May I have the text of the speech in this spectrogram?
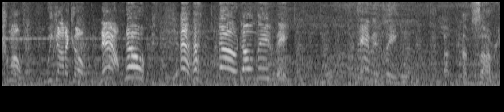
Come on, we gotta go now. No! Uh, uh, no, don't leave me! Damn it, Lee. Uh, I'm sorry.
